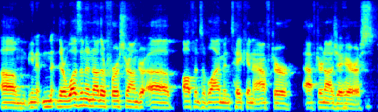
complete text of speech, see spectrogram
Um, you know, n- there wasn't another first round uh, offensive lineman taken after after Najee Harris.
